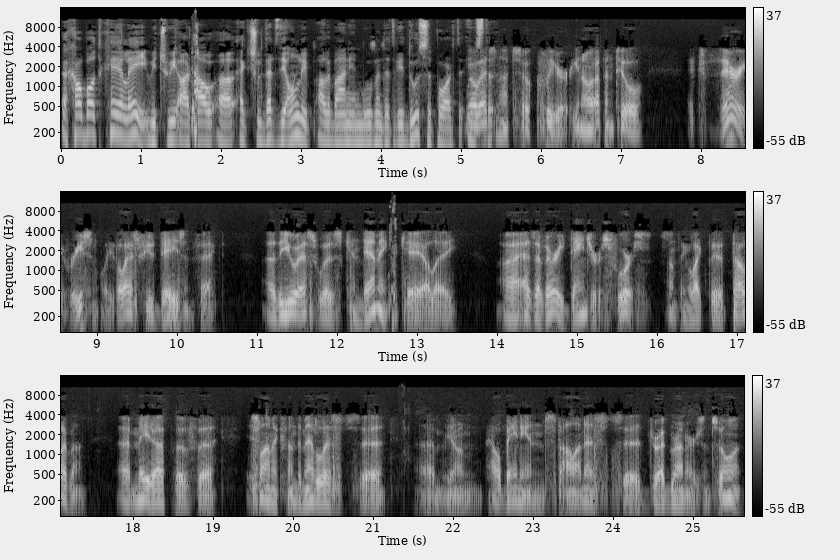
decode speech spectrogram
Uh, how about KLA, which we are now uh, actually that's the only Albanian movement that we do support? Well, that's not so clear. You know, up until very recently, the last few days, in fact, uh, the U.S. was condemning the KLA uh, as a very dangerous force, something like the Taliban, uh, made up of uh, Islamic fundamentalists, um, you know, Albanian Stalinists, drug runners, and so on.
